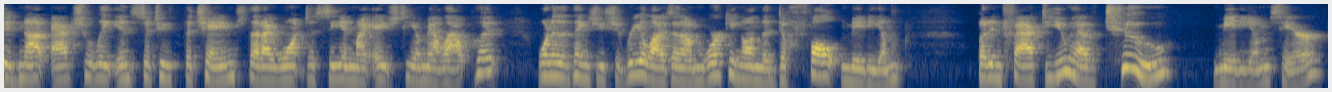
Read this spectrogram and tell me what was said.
did not actually institute the change that I want to see in my HTML output. One of the things you should realize that I'm working on the default medium, but in fact you have two mediums here.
